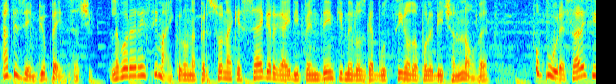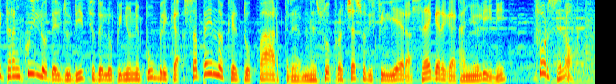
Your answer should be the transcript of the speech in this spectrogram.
Ad esempio, pensaci, lavoreresti mai con una persona che segrega i dipendenti nello sgabuzzino dopo le 19? Oppure saresti tranquillo del giudizio dell'opinione pubblica sapendo che il tuo partner nel suo processo di filiera segrega cagnolini? Forse no.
